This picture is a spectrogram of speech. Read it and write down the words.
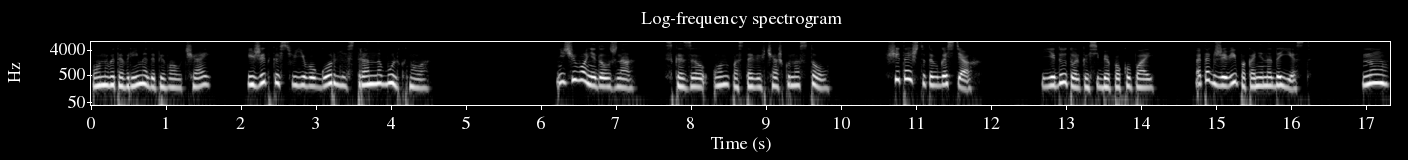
Он в это время допивал чай, и жидкость в его горле странно булькнула. «Ничего не должна», — сказал он, поставив чашку на стол. «Считай, что ты в гостях. Еду только себе покупай а так живи, пока не надоест. Ну,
